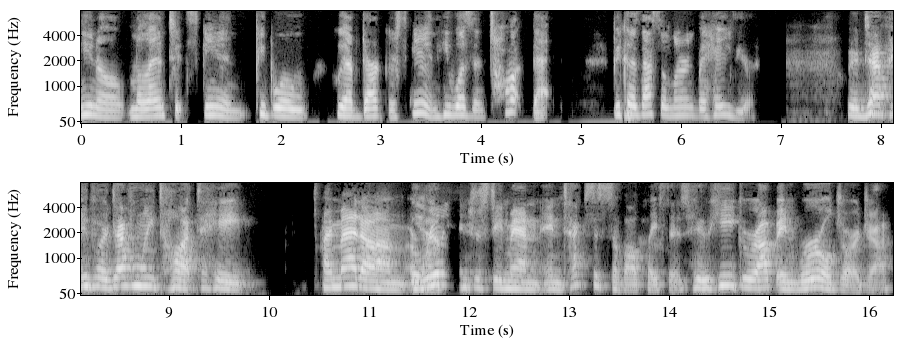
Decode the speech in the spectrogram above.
you know, melantic skin, people who have darker skin. He wasn't taught that because that's a learned behavior. We're def- people are definitely taught to hate. I met um, a yeah. really interesting man in Texas, of all places, who he grew up in rural Georgia.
